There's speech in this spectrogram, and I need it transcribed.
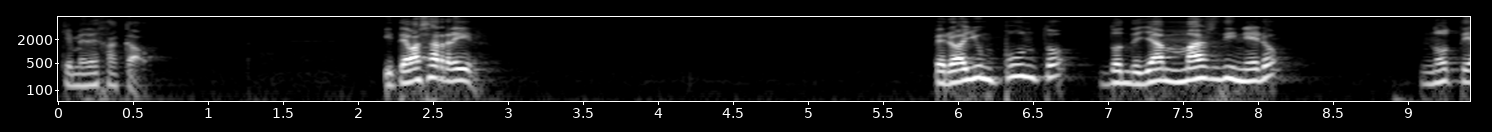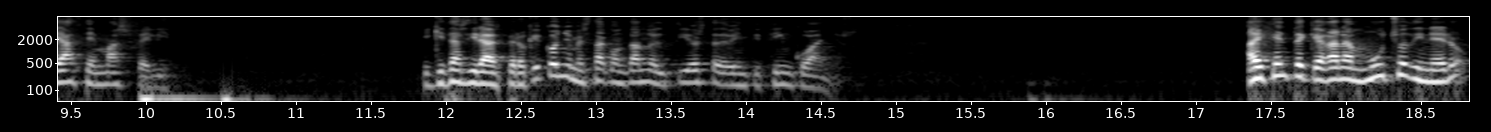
que me deja cao. Y te vas a reír. Pero hay un punto donde ya más dinero no te hace más feliz. Y quizás dirás, pero ¿qué coño me está contando el tío este de 25 años? Hay gente que gana mucho dinero,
